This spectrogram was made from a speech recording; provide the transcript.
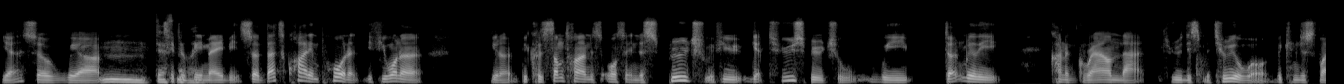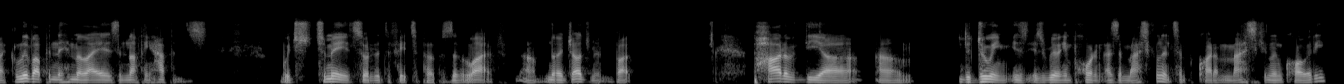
yeah. So we are Mm, typically maybe so that's quite important if you want to, you know, because sometimes also in the spiritual, if you get too spiritual, we don't really kind of ground that through this material world. We can just like live up in the Himalayas and nothing happens which to me sort of defeats the purpose of life. Um, no judgment, but part of the uh, um, the doing is is really important as a masculine. It's a, quite a masculine quality.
